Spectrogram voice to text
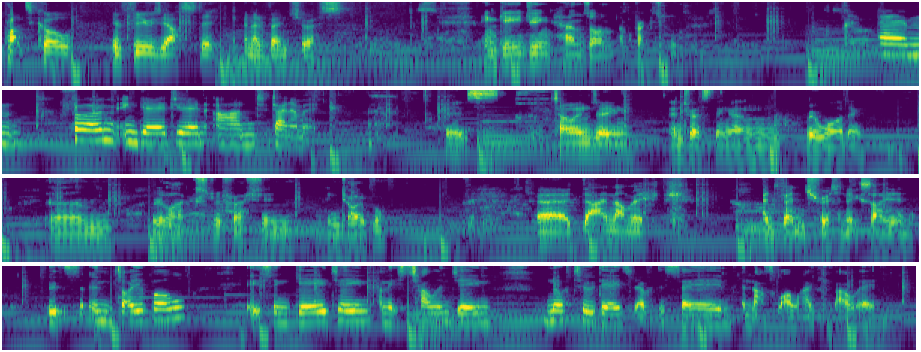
Practical, enthusiastic and adventurous. Engaging, hands-on and practical. Um, fun, engaging and dynamic. It's challenging, interesting and rewarding. Um, relaxed, refreshing, enjoyable. Uh, dynamic, adventurous and exciting. It's enjoyable, it's engaging and it's challenging. No two days are ever the same and that's what I like about it.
